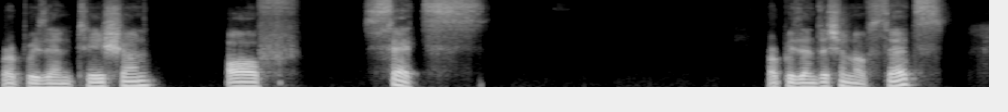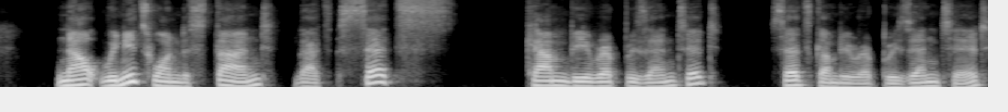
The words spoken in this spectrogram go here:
representation of sets. Representation of sets. Now, we need to understand that sets can be represented Sets can be represented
